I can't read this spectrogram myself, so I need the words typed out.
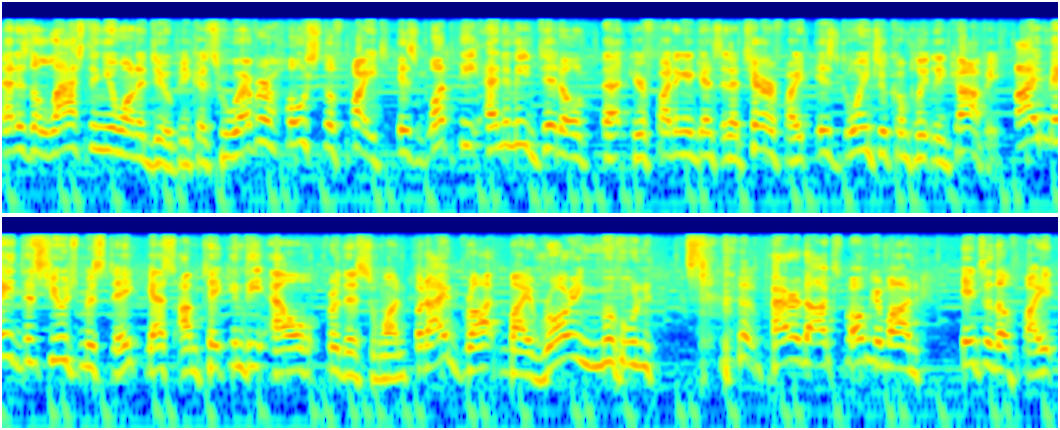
That is the last thing you want to do because whoever hosts the fight is what the enemy Ditto that you're fighting against in a Tera fight is going to completely copy. I made this huge mistake. Yes, I'm taking the L for this one, but I brought my Roaring Moon Paradox Pokemon into the fight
